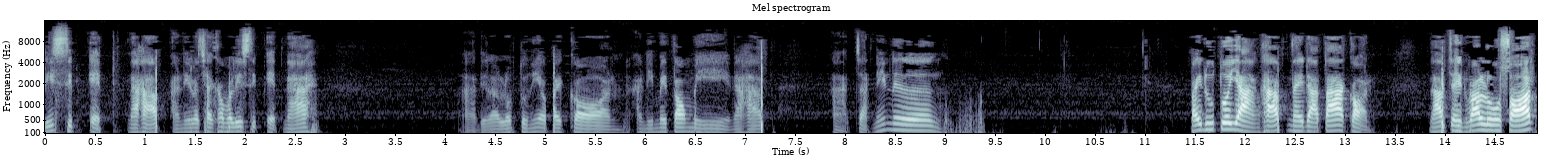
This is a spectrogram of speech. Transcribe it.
list 11 นะครับ อันนี้เราใช้คำว่า list 11 นะอ่าเดี๋ยวเราลบตัวนี้ออกไปก่อน อันนี้ไม่ต้องมีนะครับจัดนิดนึง ดูตัวอย่างครับใน Data ก่อนนะครับจะเห็นว่า low source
